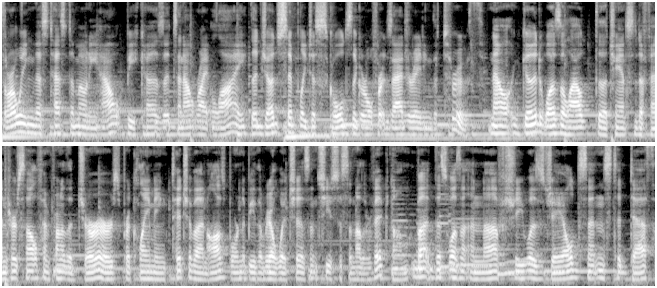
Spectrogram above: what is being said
throwing this testimony out because it's an outright lie, the judge simply just scolds the girl for exaggerating the truth. Now, Good was allowed the chance to defend herself in front of the jurors, proclaiming Tituba and Osborne to be the real witches and she's just another victim. But this wasn't enough. She was jailed, sentenced to death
